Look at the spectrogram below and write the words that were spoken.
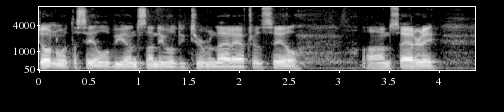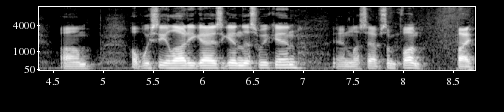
don't know what the sale will be on Sunday. We'll determine that after the sale on Saturday. Um, hope we see a lot of you guys again this weekend, and let's have some fun. Bye.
